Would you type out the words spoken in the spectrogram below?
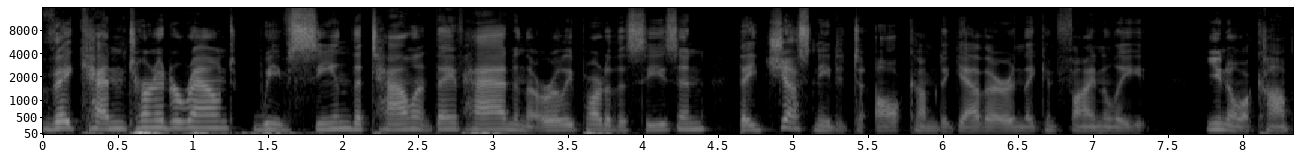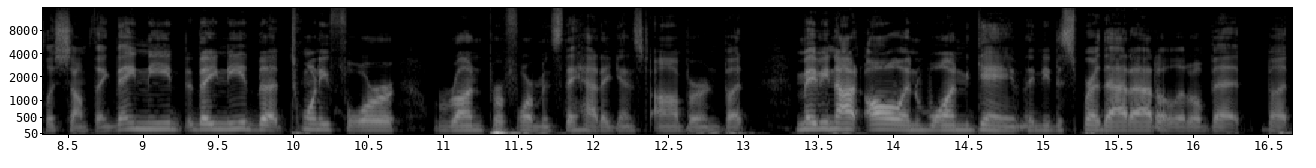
they can turn it around. We've seen the talent they've had in the early part of the season. They just needed to all come together and they can finally, you know, accomplish something. They need they need the 24 run performance they had against Auburn, but maybe not all in one game. They need to spread that out a little bit, but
